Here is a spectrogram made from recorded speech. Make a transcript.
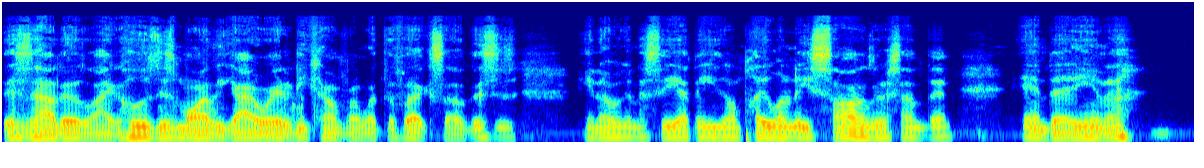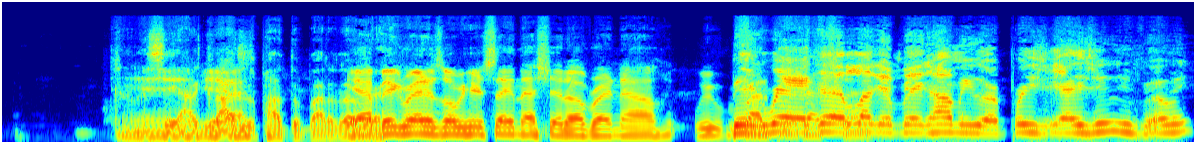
this is how they're like, who's this Marley guy? Where did he come from? What the fuck? So this is, you know, we're gonna see. I think he's gonna play one of these songs or something, and uh, you know, kind of see. I, 'cause I just popped up out of Yeah. Big Red is over here saying that shit up right now. We Big Red, good shit. looking big homie who appreciates you. You feel me?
